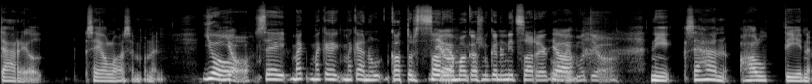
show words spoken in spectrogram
Daryl se, jolla on semmoinen... Joo, joo. Se ei, mä, mä, mä käyn katsonut sitä sarjaa, joo. mä oon lukenut niitä sarjakuvia, joo. mutta joo. Niin sehän haluttiin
